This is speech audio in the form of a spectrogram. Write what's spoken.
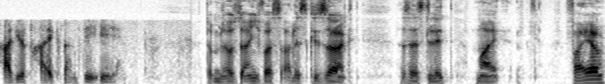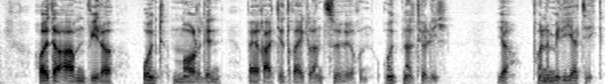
radiodreigland.de. Damit hast du eigentlich fast alles gesagt. Das heißt, Let My Fire heute Abend wieder und morgen bei Radio Dreigland zu hören. Und natürlich, ja, von der Mediathek.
